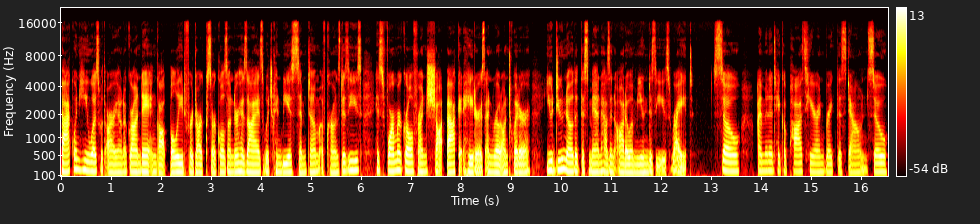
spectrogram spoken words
Back when he was with Ariana Grande and got bullied for dark circles under his eyes, which can be a symptom of Crohn's disease, his former girlfriend shot back at haters and wrote on Twitter, You do know that this man has an autoimmune disease, right? So I'm going to take a pause here and break this down. So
